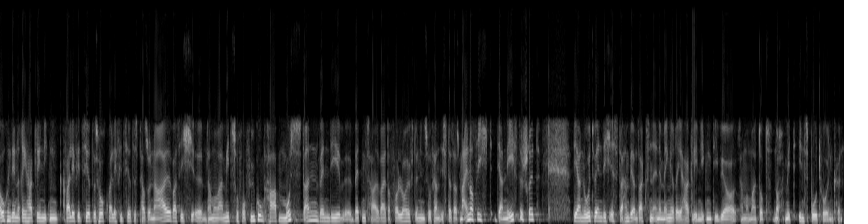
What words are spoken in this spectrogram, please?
auch in den Reha-Kliniken qualifiziertes, hochqualifiziertes Personal, was ich, äh, sagen wir mal, mit zur Verfügung haben muss, dann, wenn die äh, Bettenzahl weiter vollläuft. Und insofern ist das aus meiner Sicht der nächste Schritt, der notwendig ist. Da haben wir in Sachsen eine Menge Reha-Kliniken, die wir, sagen wir mal, dort noch mit ins Boot holen können.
